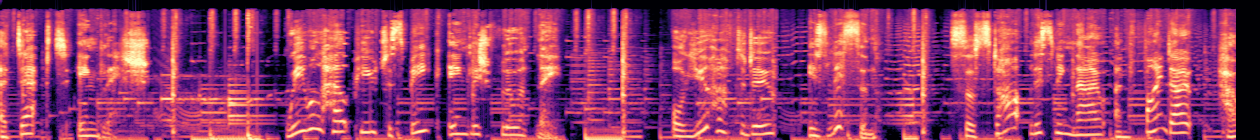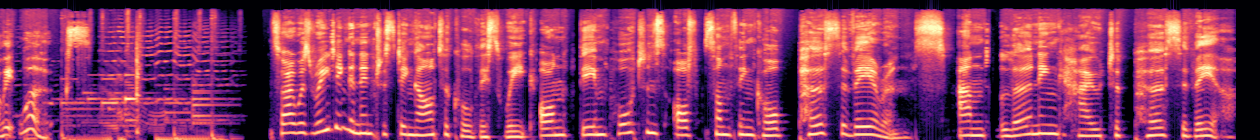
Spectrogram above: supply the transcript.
Adept English. We will help you to speak English fluently all you have to do is listen. So start listening now and find out how it works. So, I was reading an interesting article this week on the importance of something called perseverance and learning how to persevere.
